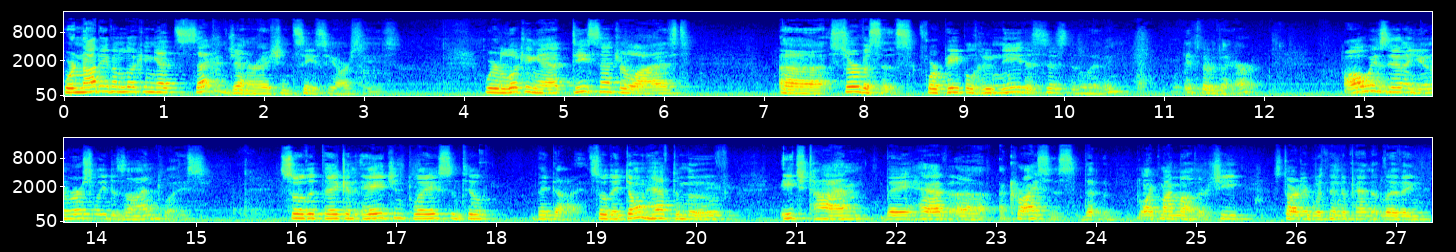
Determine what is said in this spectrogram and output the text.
We're not even looking at second generation CCRCs. We're looking at decentralized uh, services for people who need assisted living, if they're there, always in a universally designed place, so that they can age in place until they die. So they don't have to move each time they have a, a crisis that like my mother, she started with independent living,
